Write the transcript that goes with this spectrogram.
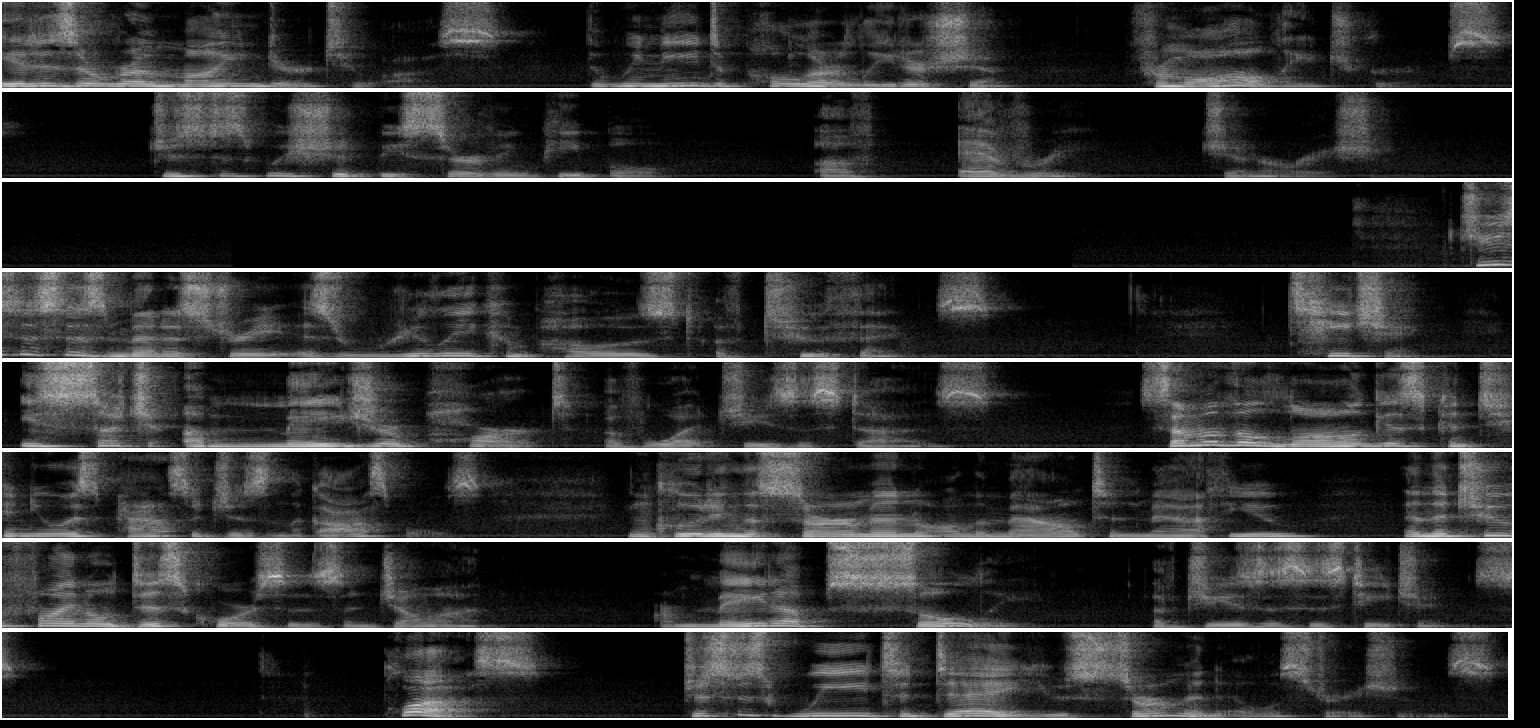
It is a reminder to us that we need to pull our leadership from all age groups just as we should be serving people of every generation. Jesus' ministry is really composed of two things. Teaching is such a major part of what Jesus does. Some of the longest continuous passages in the Gospels, including the Sermon on the Mount in Matthew and the two final discourses in John, are made up solely of Jesus' teachings. Plus, just as we today use sermon illustrations,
